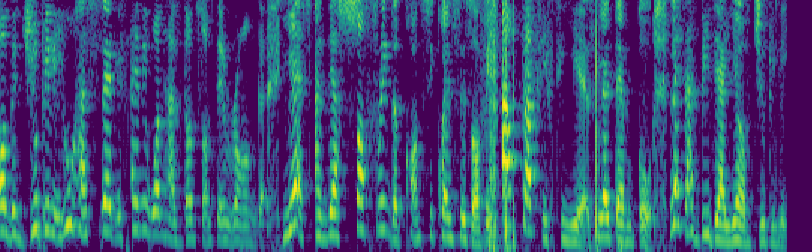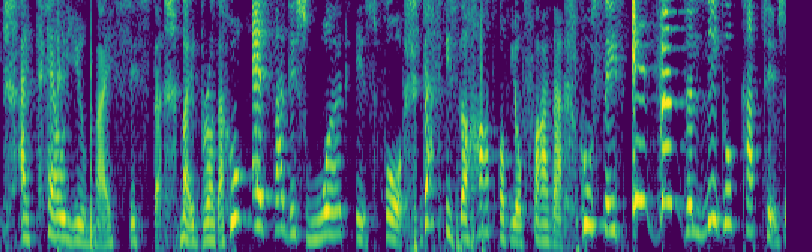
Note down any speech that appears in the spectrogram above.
of the Jubilee who has said if anyone has done something wrong, yes, and they are suffering the consequences of it after 50 years, let them go. Let that be their year of Jubilee. I tell you, my sister, my brother, whoever this word is for, that is the heart of your Father who says, even the legal captives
